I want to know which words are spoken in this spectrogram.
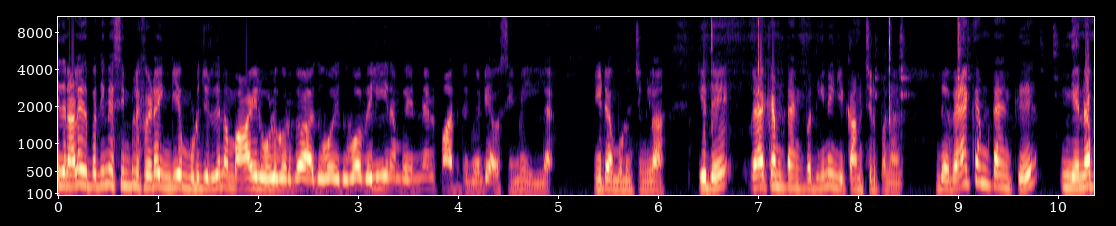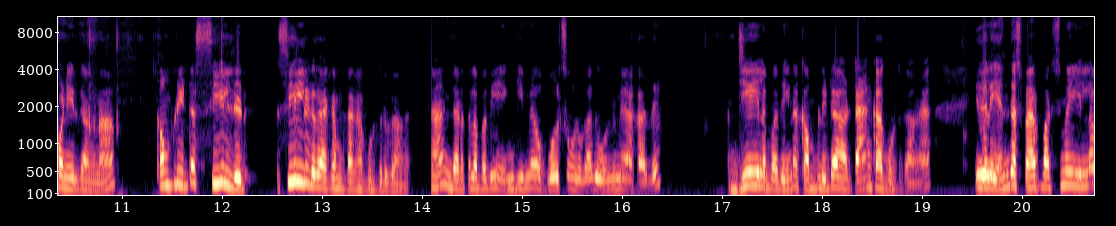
இதனால் இது பார்த்திங்கன்னா சிம்பிளிஃபைடாக இங்கேயே முடிஞ்சிருது. நம்ம ஆயில் ஒழுகுறதோ அதுவோ இதுவோ வெளியே நம்ம என்னன்னு பார்த்துட்டு வேண்டிய அவசியமே இல்லை. நீட்டாக முடிஞ்சுங்களா? இதே வேக்கம் டேங்க் பார்த்தீங்கன்னா இங்கே காமிச்சிருப்பேன் நான். இந்த வேக்கம் டேங்க்கு இங்கே என்ன பண்ணியிருக்காங்கன்னா கம்ப்ளீட்டாக சீல்டு சீல்டு வேக்கம் டேங்காக கொடுத்துருக்காங்க. இந்த இடத்துல பார்த்தீங்கன்னா எங்கேயுமே ஹோல்ஸும் உழுகாது ஒன்றுமே ஆகாது. ஜிஐயில் பார்த்தீங்கன்னா கம்ப்ளீட்டாக டேங்காக கொடுத்துருக்காங்க. இதில் எந்த ஸ்பேர் பார்ட்ஸுமே இல்லை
